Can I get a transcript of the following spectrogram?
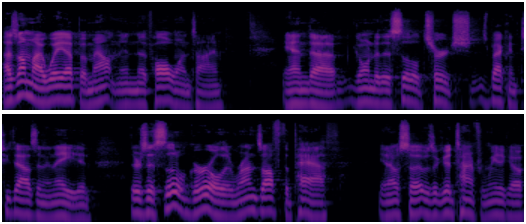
I was on my way up a mountain in Nepal one time and uh, going to this little church. It was back in 2008, and there's this little girl that runs off the path. You know, so it was a good time for me to go.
